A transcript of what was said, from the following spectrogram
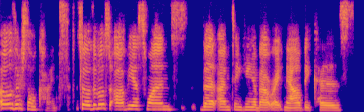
Oh, there's all kinds. So, the most obvious ones that I'm thinking about right now, because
